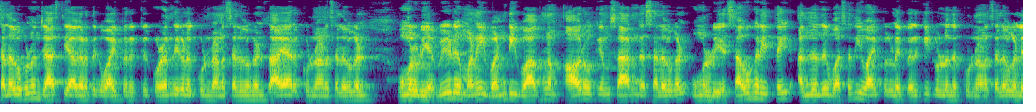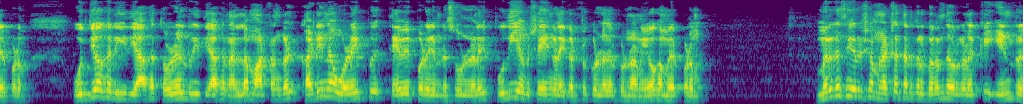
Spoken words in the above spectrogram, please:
செலவுகளும் ஜாஸ்தி ஆகிறதுக்கு வாய்ப்பு இருக்குது குழந்தைகளுக்கு உண்டான செலவுகள் தாயாருக்கு உண்டான செலவுகள் உங்களுடைய வீடு மனை வண்டி வாகனம் ஆரோக்கியம் சார்ந்த செலவுகள் உங்களுடைய சௌகரியத்தை அல்லது வசதி வாய்ப்புகளை பெருக்கிக் கொள்வதற்குண்டான செலவுகள் ஏற்படும். உத்தியோக ரீதியாக தொழில் ரீதியாக நல்ல மாற்றங்கள் கடின உழைப்பு தேவைப்படுகின்ற சூழ்நிலை புதிய விஷயங்களை கற்றுக்கொள்வதற்குண்டான யோகம் ஏற்படும். மிருகசீரிஷம் நட்சத்திரத்தில் பிறந்தவர்களுக்கு இன்று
